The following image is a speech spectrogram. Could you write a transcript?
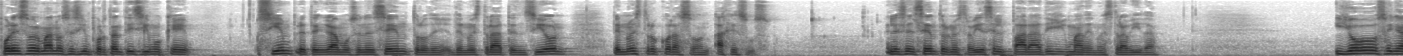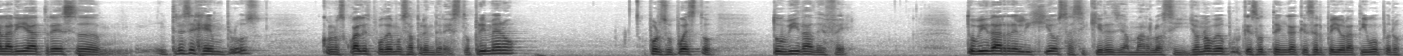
Por eso, hermanos, es importantísimo que siempre tengamos en el centro de, nuestra atención, de nuestro corazón, a Jesús. Él es el centro de nuestra vida, es el paradigma de nuestra vida. Y yo señalaría tres, eh, tres ejemplos con los cuales podemos aprender esto. Primero, por supuesto, tu vida de fe tu vida religiosa, si quieres llamarlo así. Yo no veo por qué eso tenga que ser peyorativo, pero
